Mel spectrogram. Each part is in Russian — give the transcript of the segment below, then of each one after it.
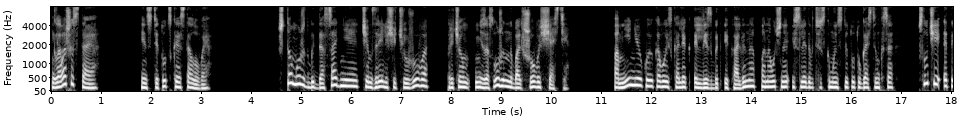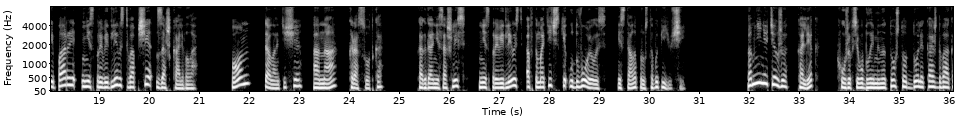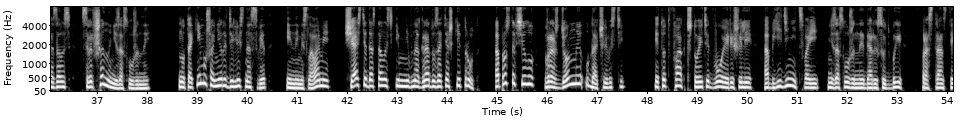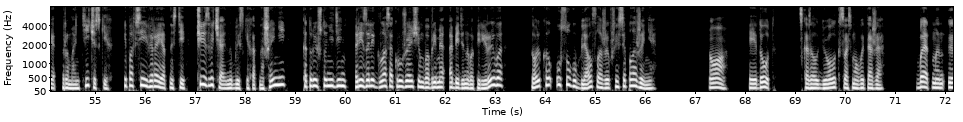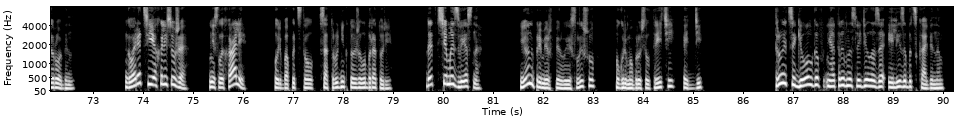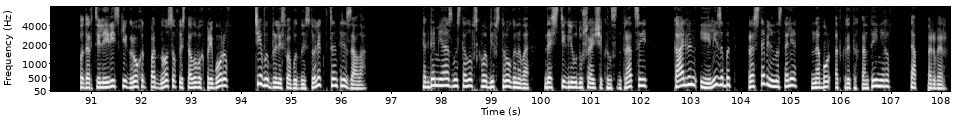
Глава шестая. Институтская столовая. Что может быть досаднее, чем зрелище чужого, причем незаслуженно большого счастья? По мнению кое-кого из коллег Элизабет и Кальвина по научно-исследовательскому институту Гастингса, в случае этой пары несправедливость вообще зашкаливала. Он – талантище, она – красотка. Когда они сошлись, несправедливость автоматически удвоилась и стала просто вопиющей. По мнению тех же коллег, хуже всего было именно то, что доля каждого оказалась совершенно незаслуженной. Но таким уж они родились на свет, иными словами, счастье досталось им не в награду за тяжкий труд, а просто в силу врожденной удачливости. И тот факт, что эти двое решили объединить свои незаслуженные дары судьбы в пространстве романтических и, по всей вероятности, чрезвычайно близких отношений, которые что ни день резали глаз окружающим во время обеденного перерыва, только усугублял сложившееся положение. «О, идут», — сказал геолог с восьмого этажа. «Бэтмен и Робин». «Говорят, съехались уже. Не слыхали?» — полюбопытствовал сотрудник той же лаборатории. «Да это всем известно». «Я, например, впервые слышу», — угрюмо бросил третий, Эдди. Троица геологов неотрывно следила за Элизабет с Кальвином. Под артиллерийский грохот подносов и столовых приборов те выбрали свободный столик в центре зала. Когда миазмы столовского бифстроганова достигли удушающей концентрации, Кальвин и Элизабет расставили на столе набор открытых контейнеров таппервер.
